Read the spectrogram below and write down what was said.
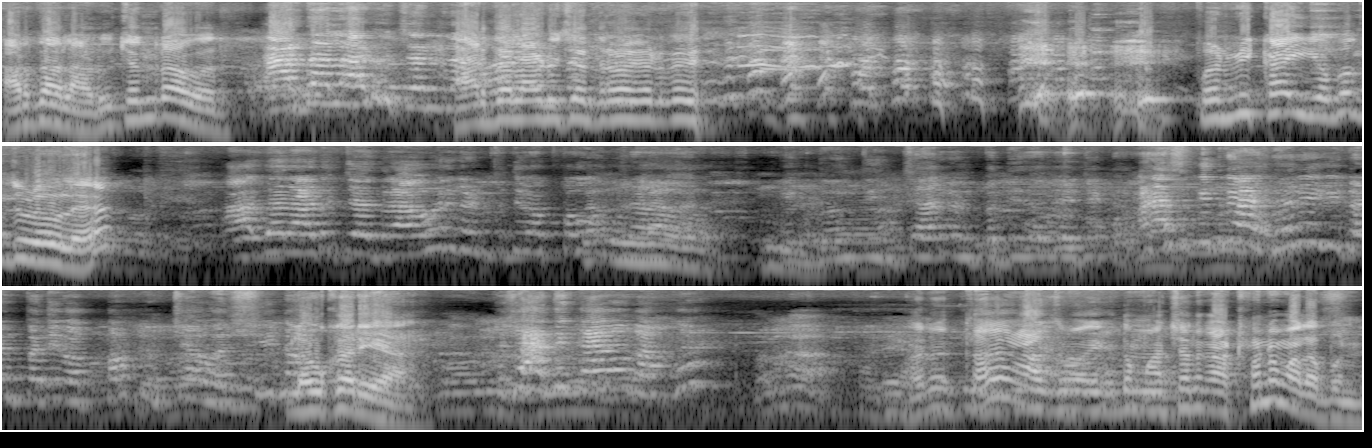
अर्धा लाडू चंद्रावर. अर्धा लाडू चंद्र. अर्धा लाडू चंद्रावर पण मी काय योबक जुळवलंय? अर्धा लाडू चंद्रावर गणपती बाप्पा उंदरावर एक दोन तीन चार गणपती आणि असं किती आहे ना रे की गणपती बाप्पा पुढच्या वर्षी? लवकर या. त्याच्या आधी काय हो बापू? अरे काय आज एकदम अचानक आठवण मला पण.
